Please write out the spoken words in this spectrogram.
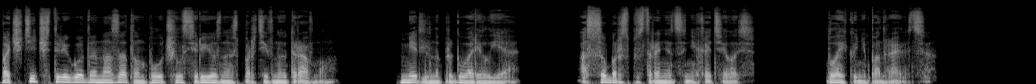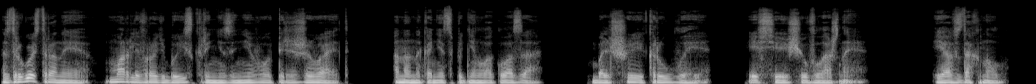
Почти четыре года назад он получил серьезную спортивную травму. Медленно проговорил я. Особо распространяться не хотелось. Блейку не понравится. С другой стороны, Марли вроде бы искренне за него переживает. Она, наконец, подняла глаза. Большие, круглые и все еще влажные. Я вздохнул.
